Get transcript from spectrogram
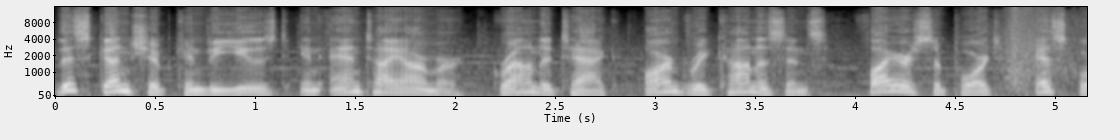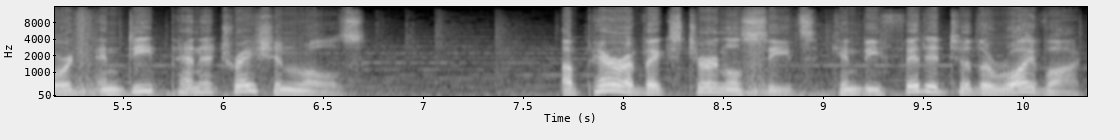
This gunship can be used in anti-armor, ground attack, armed reconnaissance, fire support, escort and deep penetration roles. A pair of external seats can be fitted to the Rooivalk,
